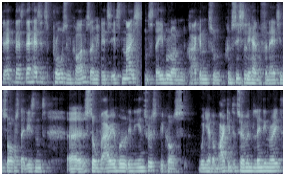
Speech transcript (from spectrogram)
that that has its pros and cons. I mean, it's it's nice and stable on Kraken to consistently have a financing source that isn't uh, so variable in the interest because when you have a market determined lending rate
